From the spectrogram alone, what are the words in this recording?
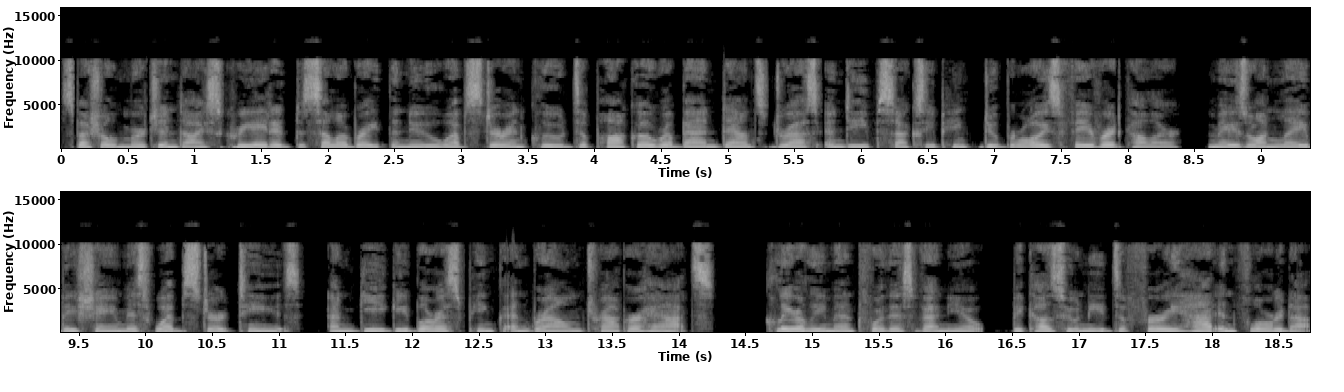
Special merchandise created to celebrate the new Webster includes a Paco Rabanne dance dress in deep sexy pink Dubreuil's favorite color, Maison Labiche Miss Webster tees, and Gigi Burris pink and brown trapper hats. Clearly meant for this venue, because who needs a furry hat in Florida?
